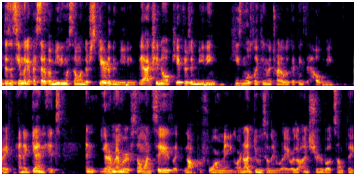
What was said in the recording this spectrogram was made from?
it doesn't seem like if I set up a meeting with someone, they're scared of the meeting. They actually know, okay, if there's a meeting, he's most likely going to try to look at things to help me, right? And again, it's, and you gotta remember if someone says like not performing or not doing something right or they're unsure about something,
